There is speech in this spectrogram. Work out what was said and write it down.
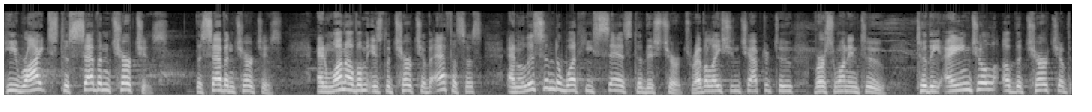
he writes to seven churches, the seven churches. And one of them is the church of Ephesus. And listen to what he says to this church. Revelation chapter 2, verse 1 and 2. To the angel of the church of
